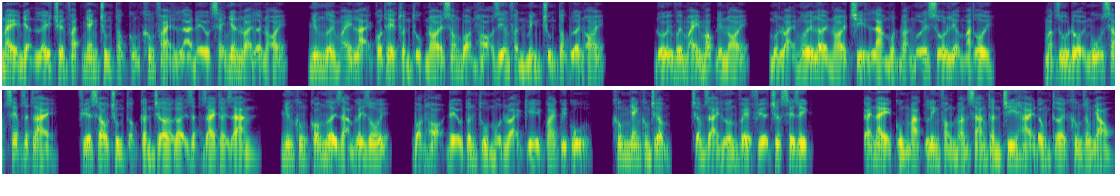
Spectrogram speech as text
này nhận lấy chuyển phát nhanh chủng tộc cũng không phải là đều sẽ nhân loại lời nói, nhưng người máy lại có thể thuần thục nói xong bọn họ riêng phần mình chủng tộc lời nói. Đối với máy móc đến nói, một loại mới lời nói chỉ là một đoạn mới số liệu mà thôi. Mặc dù đội ngũ sắp xếp rất dài, phía sau chủng tộc cần chờ đợi rất dài thời gian, nhưng không có người dám gây dối bọn họ đều tuân thủ một loại kỳ quái quy củ, không nhanh không chậm chậm dai hướng về phía trước xê dịch cái này cùng mạc linh phỏng đoán sáng thần chi hải đồng thời không giống nhau.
